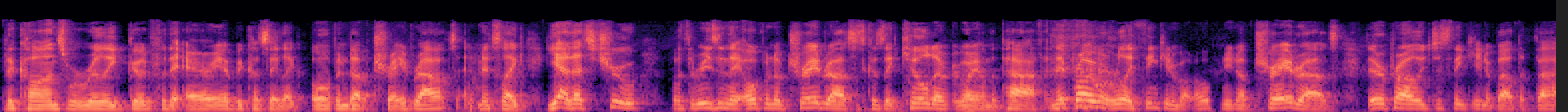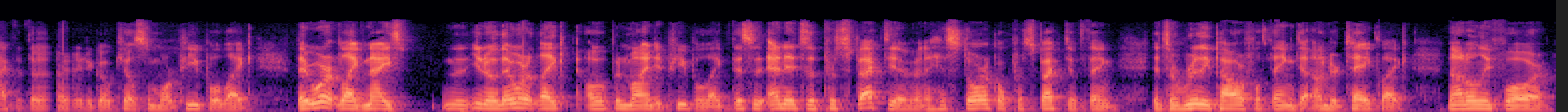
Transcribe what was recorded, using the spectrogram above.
the Khans were really good for the area because they like opened up trade routes, and it's like yeah, that's true. But the reason they opened up trade routes is because they killed everybody on the path, and they probably weren't really thinking about opening up trade routes. They were probably just thinking about the fact that they're ready to go kill some more people. Like they weren't like nice you know they weren't like open-minded people. Like this is and it's a perspective and a historical perspective thing it's a really powerful thing to undertake like not only for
